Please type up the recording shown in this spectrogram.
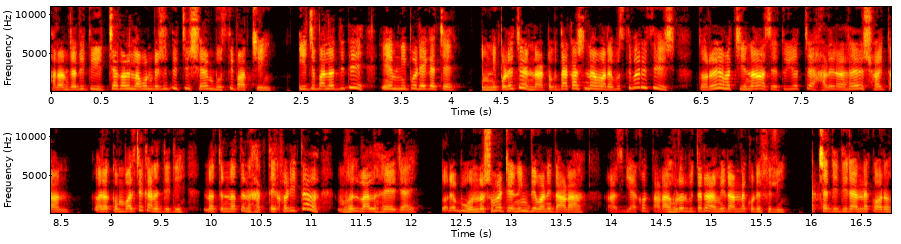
হারাম যদি তুই ইচ্ছা করে লবণ বেশি দিচ্ছিস, সে আমি বুঝতে পারছি। এই যে বলো দিদি, এমনি পড়ে গেছে। এমনি পড়েছে? নাটক দেখাস না আমারে, বুঝতে পারিস তোরে আমার চিনা আছে, তুই হচ্ছে হাড়ে হাড়ে শয়তান। ওরকম বলছে কেন দিদি? নতুন নতুন হাতে খড়ি তো, ভুলভাল হয়ে যায়। তোরে অন্য সময় ট্রেনিং দেবানি, দাঁড়া। আজকে এখন তাড়াহুড়োর ভিতরে আমি রান্না করে ফেলি। আচ্ছা দিদি, রান্না করো।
